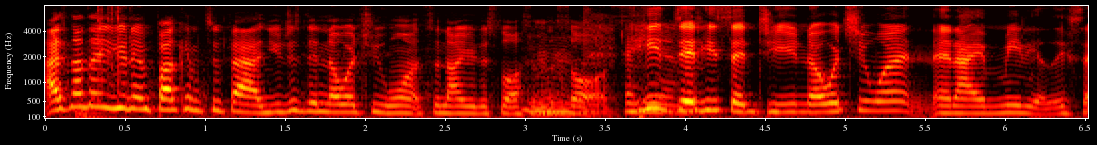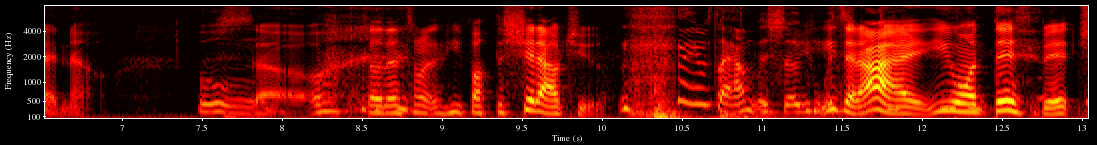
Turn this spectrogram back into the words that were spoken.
Ah, it's not that you didn't fuck him too fast. You just didn't know what you want, so now you're just lost in the mm-hmm. sauce. And he Yeah. did. He said, "Do you know what you want?" And I immediately said no. Ooh. So So that's when he fucked the shit out you. he was like, I'm gonna show you. He said, "All right, you want this, bitch."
